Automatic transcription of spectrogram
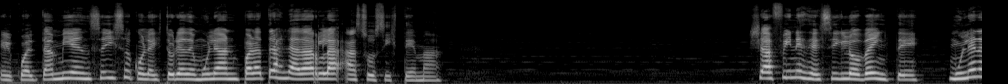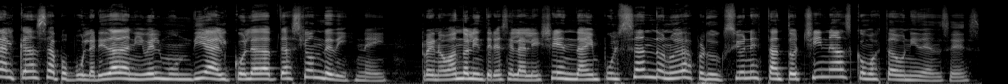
el cual también se hizo con la historia de Mulan para trasladarla a su sistema. Ya a fines del siglo XX, Mulan alcanza popularidad a nivel mundial con la adaptación de Disney, renovando el interés de la leyenda, impulsando nuevas producciones tanto chinas como estadounidenses,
